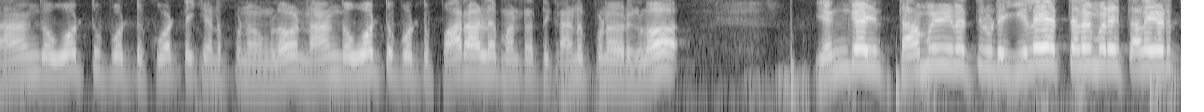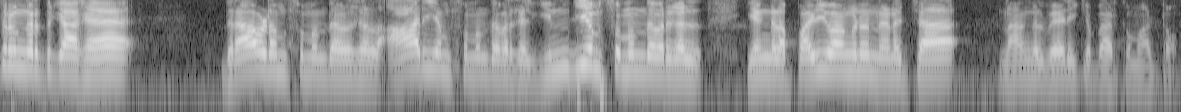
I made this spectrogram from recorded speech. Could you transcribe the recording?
நாங்கள் ஓட்டு போட்டு கோட்டைக்கு அனுப்புனவங்களோ நாங்கள் ஓட்டு போட்டு பாராளுமன்றத்துக்கு அனுப்புனவர்களோ எங்கள் தமிழ் இனத்தினுடைய இளைய தலைமுறை தலையெடுத்துருங்கிறதுக்காக திராவிடம் சுமந்தவர்கள் ஆரியம் சுமந்தவர்கள் இந்தியம் சுமந்தவர்கள் எங்களை பழி வாங்கணும்னு நினச்சா நாங்கள் வேடிக்கை பார்க்க மாட்டோம்.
